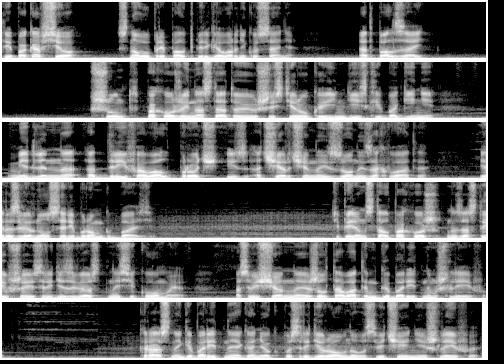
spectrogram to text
ты пока все», – снова припал к переговорнику Саня. «Отползай». Шунт, похожий на статую шестирукой индийской богини, медленно отдрейфовал прочь из очерченной зоны захвата – и развернулся ребром к базе. Теперь он стал похож на застывшее среди звезд насекомое, освещенное желтоватым габаритным шлейфом. Красный габаритный огонек посреди ровного свечения шлейфа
